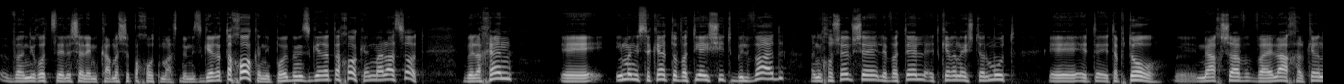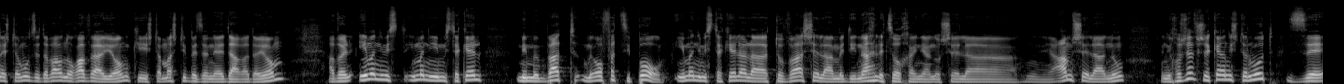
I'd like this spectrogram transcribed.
ואני רוצה לשלם כמה שפחות מס במסגרת החוק, אני פועל במסגרת החוק, אין מה לעשות. ולכן, אם אני מסתכל על טובתי האישית בלבד, אני חושב שלבטל את קרן ההשתלמות אה, את, את הפטור אה, מעכשיו ואילך על קרן ההשתלמות זה דבר נורא ואיום, כי השתמשתי בזה נהדר עד היום, אבל אם אני, אם אני מסתכל ממבט מעוף הציפור, אם אני מסתכל על הטובה של המדינה לצורך העניין, או של העם שלנו, אני חושב שקרן השתלמות זה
